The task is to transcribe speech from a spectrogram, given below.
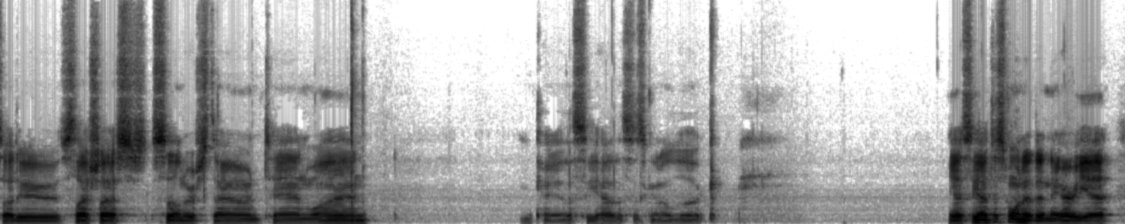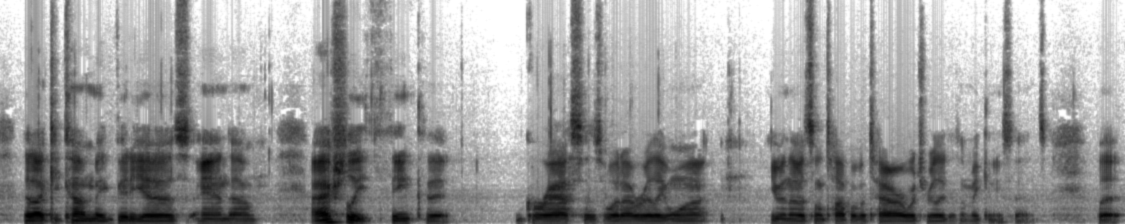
So I'll do slash slash cylinder stone 10 1 Okay, let's see how this is going to look. Yeah, see, I just wanted an area that I could come make videos, and um, I actually think that grass is what I really want, even though it's on top of a tower, which really doesn't make any sense. But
